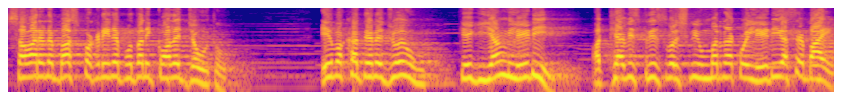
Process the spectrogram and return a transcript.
સવારે એને બસ પકડીને પોતાની કોલેજ જવું હતું. એ વખત એને જોયું કે એક યંગ લેડી અઠ્યાવીસ, ત્રીસ વર્ષની ઉંમરના કોઈ લેડી હશે બાય,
